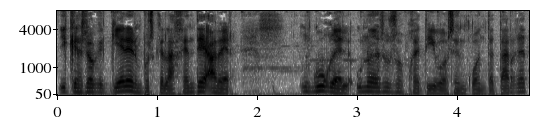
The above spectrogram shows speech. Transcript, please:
¿Y qué es lo que quieren? Pues que la gente, a ver, Google, uno de sus objetivos en cuanto a target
